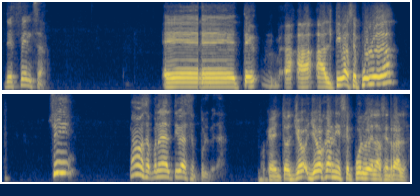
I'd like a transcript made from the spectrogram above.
defensa. Eh, ¿Altiva Sepúlveda? Sí, vamos a poner Altiva Sepúlveda. Ok, entonces Johan y Sepúlveda en la central.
